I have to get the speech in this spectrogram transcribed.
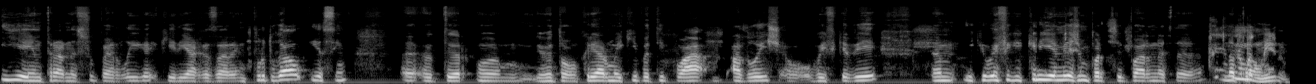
ia entrar na Superliga, que iria arrasar em Portugal e assim ter, um, então, criar uma equipa tipo A, A2, ou Benfica B, um, e que o Benfica queria mesmo participar nesta. Na não, me admiro,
